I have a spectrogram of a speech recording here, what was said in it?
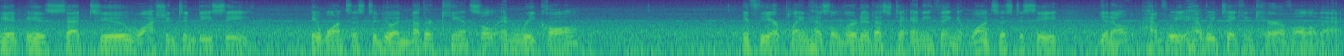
It is set to Washington, D.C. It wants us to do another cancel and recall. If the airplane has alerted us to anything, it wants us to see, you know, have we have we taken care of all of that?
